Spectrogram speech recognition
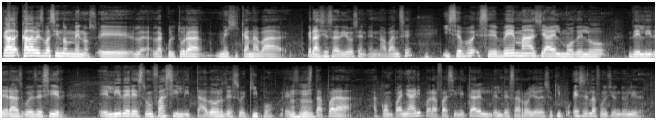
cada, vez va siendo menos. Eh, la, cultura mexicana va, gracias a Dios, en, avance y se, se ve más ya el modelo de liderazgo, es decir, el líder es un facilitador de su equipo, está para acompañar y para facilitar el desarrollo de su equipo. Esa es la función de un líder.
